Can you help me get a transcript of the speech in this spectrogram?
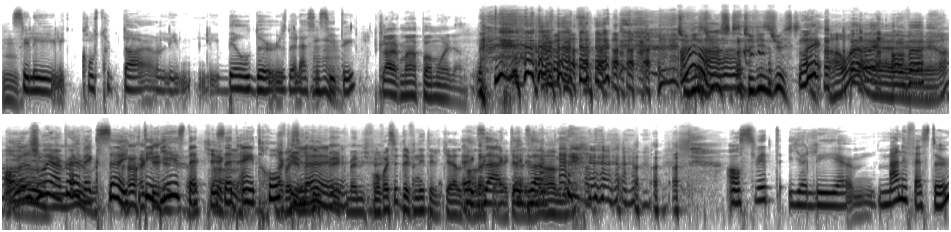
Hmm. C'est les, les constructeurs, les, les builders de la société. Clairement, pas moi, Yann. Tu vises juste. Tu vises juste. Ouais. Ah ouais? ouais, on va- Ah. On va jouer un peu avec ça. Écoutez bien cette, cette intro. Je vais OK, essayer là, magnifique, euh, magnifique. On va essayer de deviner t'es lequel Exact, exact. Ensuite, il y a les euh, manifesteurs.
